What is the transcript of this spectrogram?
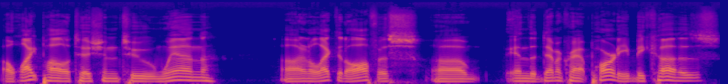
a white politician to win uh, an elected office uh, in the Democrat Party because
